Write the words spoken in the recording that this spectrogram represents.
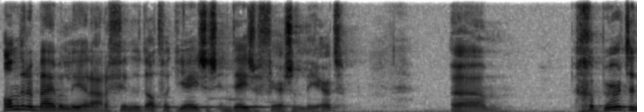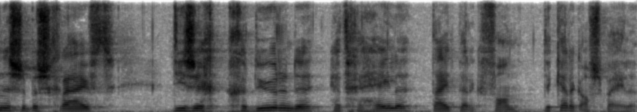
Andere Bijbelleraren vinden dat wat Jezus in deze versen leert, um, gebeurtenissen beschrijft die zich gedurende het gehele tijdperk van de kerk afspelen.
